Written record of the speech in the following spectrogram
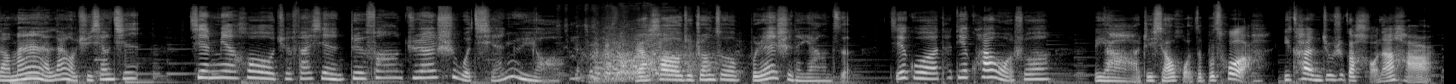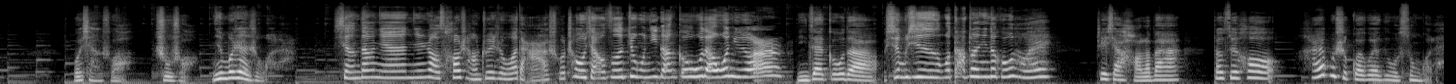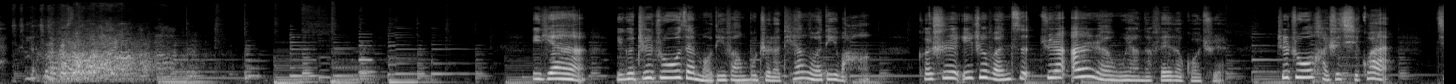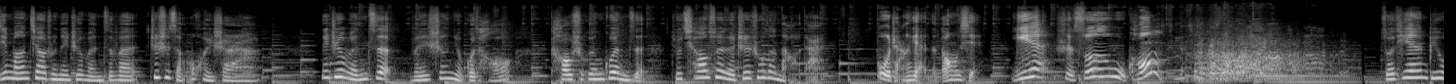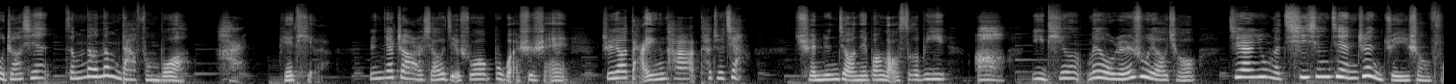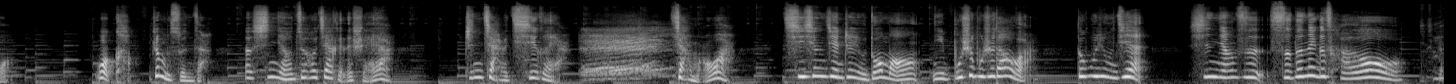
老妈拉我去相亲，见面后却发现对方居然是我前女友，然后就装作不认识的样子。结果他爹夸我说：“哎呀，这小伙子不错啊，一看就是个好男孩。”我想说，叔叔您不认识我了？想当年您绕操场追着我打，说臭小子就你敢勾搭我女儿，你再勾搭，信不信我打断你的狗腿？这下好了吧？到最后。还不是乖乖给我送过来。一天，一个蜘蛛在某地方布置了天罗地网，可是，一只蚊子居然安然无恙的飞了过去。蜘蛛很是奇怪，急忙叫住那只蚊子问：“这是怎么回事啊？”那只蚊子闻声扭过头，掏出根棍子就敲碎了蜘蛛的脑袋。不长眼的东西，爷是孙悟空。昨天比武招亲，怎么闹那么大风波？嗨，别提了，人家赵二小姐说，不管是谁，只要打赢她，她就嫁。全真教那帮老色逼啊，一听没有人数要求，竟然用了七星剑阵决一胜负。我靠，这么孙子！那新娘最后嫁给了谁啊？真嫁了七个呀？嫁毛啊！七星剑阵有多猛，你不是不知道啊？都不用剑，新娘子死的那个惨哦。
